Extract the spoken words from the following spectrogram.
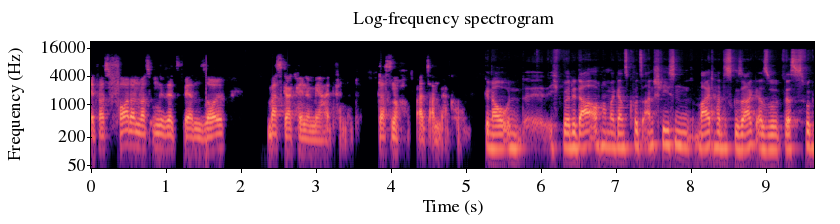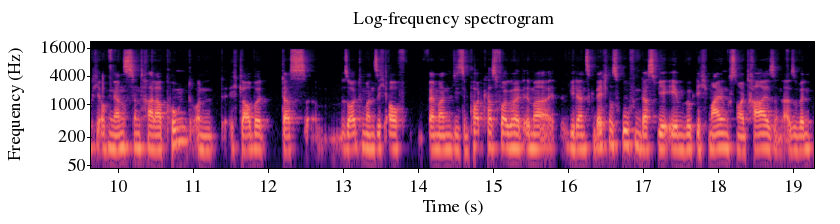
etwas fordern, was umgesetzt werden soll, was gar keine Mehrheit findet. Das noch als Anmerkung. Genau, und äh, ich würde da auch nochmal ganz kurz anschließen. Maid hat es gesagt, also das ist wirklich auch ein ganz zentraler Punkt und ich glaube, das sollte man sich auch, wenn man diese Podcast-Folge hört, immer wieder ins Gedächtnis rufen, dass wir eben wirklich meinungsneutral sind. Also wenn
